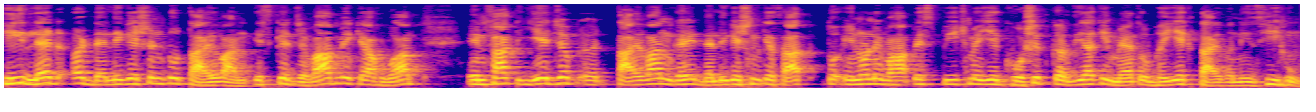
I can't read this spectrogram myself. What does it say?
He led a delegation to Taiwan इसके जवाब में क्या हुआ? इनफैक्ट ये जब ताइवान गए डेलीगेशन के साथ तो इन्होंने वहाँ पे स्पीच में ये घोषित कर दिया कि मैं तो भाई एक ताइवानीज ही हूँ।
